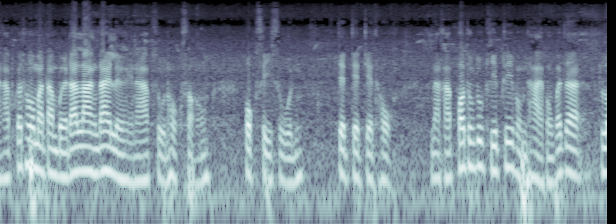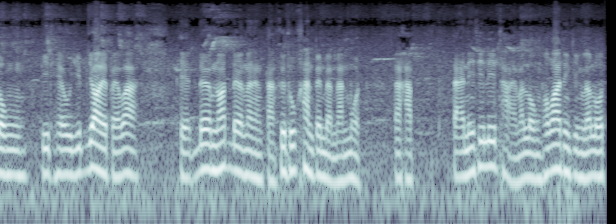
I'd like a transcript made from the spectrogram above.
นะครับ ก็โทรมาตามเบอร์ด้านล่างได้เลยนะครับ 062 640 7776 นะครับ เพราะทุกๆคลิปที่ผมถ่ายผมก็จะลงดีเทลยิบย่อยไปว่าเพจเดิมน็อตเดิมอะไรต่างๆ คือทุกคันเป็นแบบนั้นหมดนะครับ แต่อันนี้ที่รีบถ่ายมาลงเพราะว่าจริงๆ แล้วรถ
